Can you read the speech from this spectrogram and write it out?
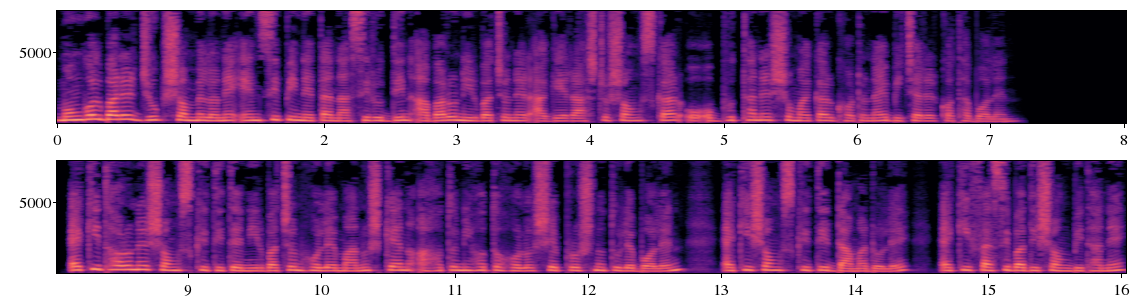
মঙ্গলবারের যুগ সম্মেলনে এনসিপি নেতা নাসিরুদ্দিন আবারও নির্বাচনের আগে রাষ্ট্র সংস্কার ও অভ্যুত্থানের সময়কার ঘটনায় বিচারের কথা বলেন। একই ধরনের সংস্কৃতিতে নির্বাচন হলে মানুষ কেন আহত নিহত হল সে প্রশ্ন তুলে বলেন, একই সংস্কৃতির ডামাডোলে একই ফ্যাসিবাদী সংবিধানে,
